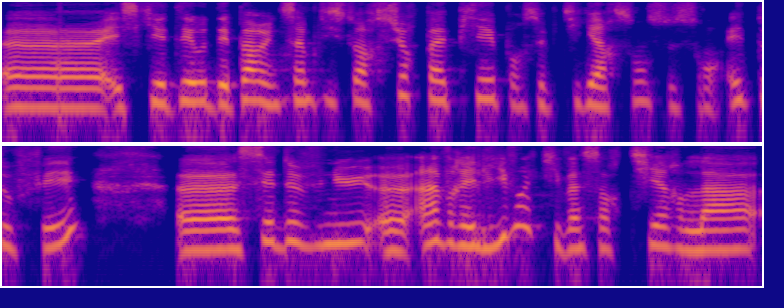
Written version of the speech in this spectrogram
et ce qui était au départ une simple histoire sur papier pour ce petit garçon se sont étoffés. C'est devenu un vrai livre qui va sortir là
